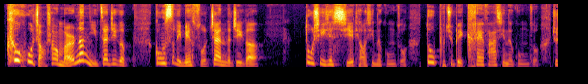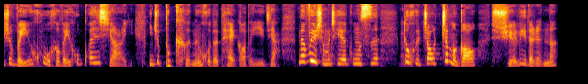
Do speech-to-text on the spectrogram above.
客户找上门那你在这个公司里面所占的这个。都是一些协调性的工作，都不具备开发性的工作，只是维护和维护关系而已，你就不可能获得太高的溢价。那为什么这些公司都会招这么高学历的人呢？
